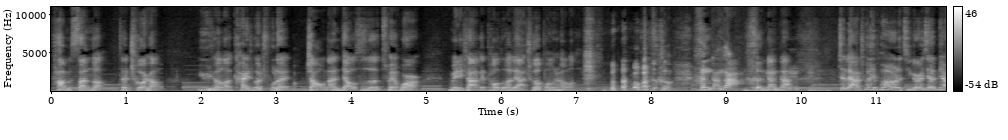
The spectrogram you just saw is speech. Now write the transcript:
他们三个在车上遇上了开车出来找男屌丝的翠花、梅丽莎跟陶德，俩车碰上了，我操，很尴尬。很尴尬。这俩车一碰上了，几个人见面，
